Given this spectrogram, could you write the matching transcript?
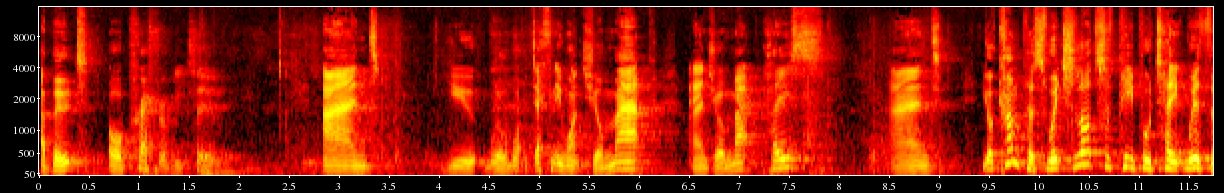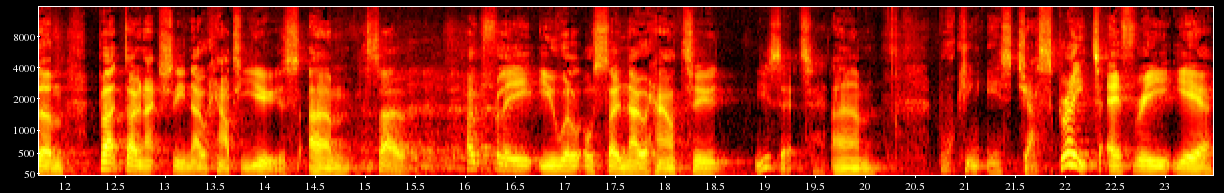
a boot, or preferably two. And you will definitely want your map and your map case and your compass, which lots of people take with them but don't actually know how to use. Um, so hopefully you will also know how to use it. Um, walking is just great. Every year,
